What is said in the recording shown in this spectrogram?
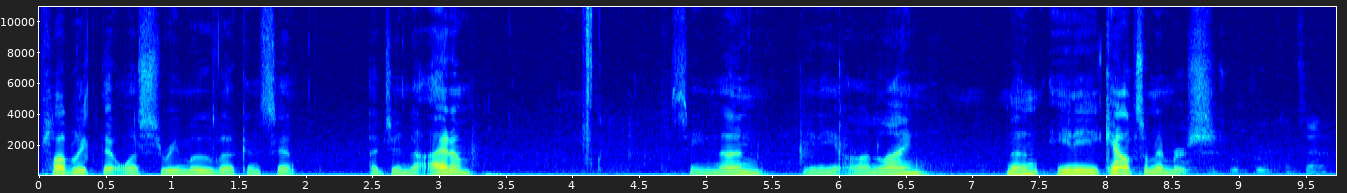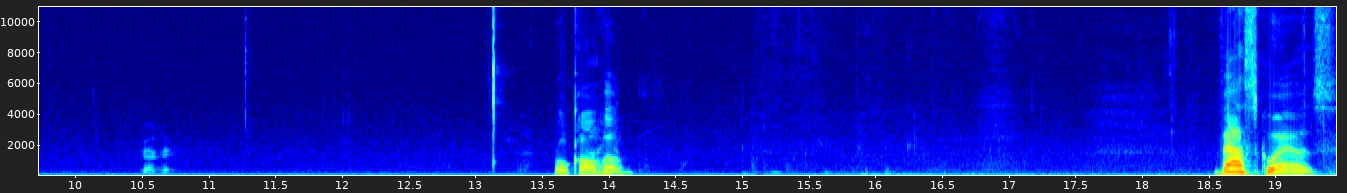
public that wants to remove a consent agenda item? Seeing none. Any online? None. Any council members? Second. Roll call Item. vote. Vasquez,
